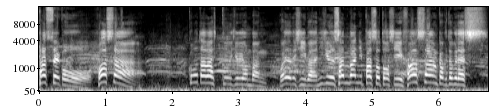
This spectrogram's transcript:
パス成功ファースタークォーターバック14番。ワイドレシーバー23番にパスを通しファーストダウン獲得です。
